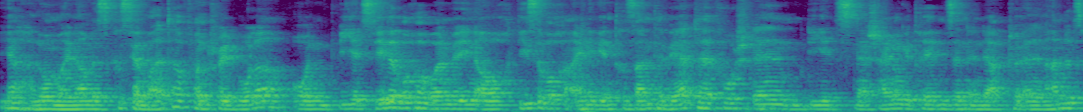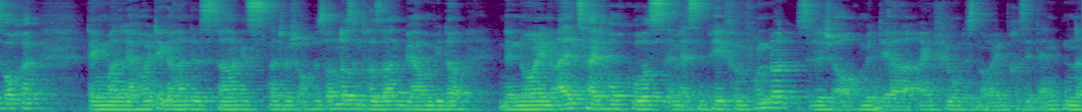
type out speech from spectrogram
Ja, hallo, mein Name ist Christian Walter von TradeVola und wie jetzt jede Woche wollen wir Ihnen auch diese Woche einige interessante Werte vorstellen, die jetzt in Erscheinung getreten sind in der aktuellen Handelswoche. Ich denke mal, der heutige Handelstag ist natürlich auch besonders interessant. Wir haben wieder einen neuen Allzeithochkurs im S&P 500, sicherlich auch mit der Einführung des neuen Präsidenten, äh,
